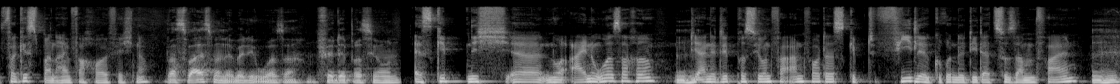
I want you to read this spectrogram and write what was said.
vergisst man einfach häufig. Ne? Was weiß man über die Ursachen für Depressionen? Es gibt nicht äh, nur eine Ursache, mhm. die eine Depression verantwortet. Es gibt viele Gründe, die da zusammenfallen. Mhm.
